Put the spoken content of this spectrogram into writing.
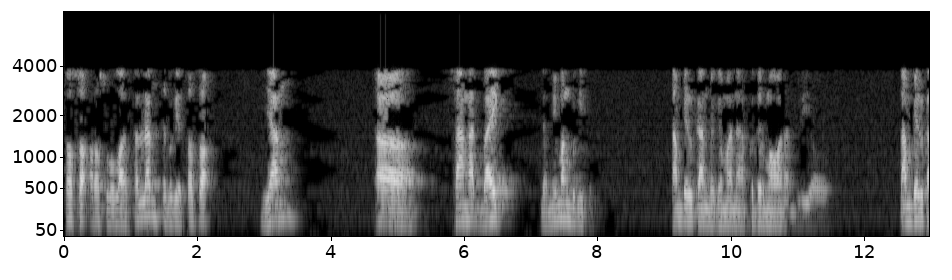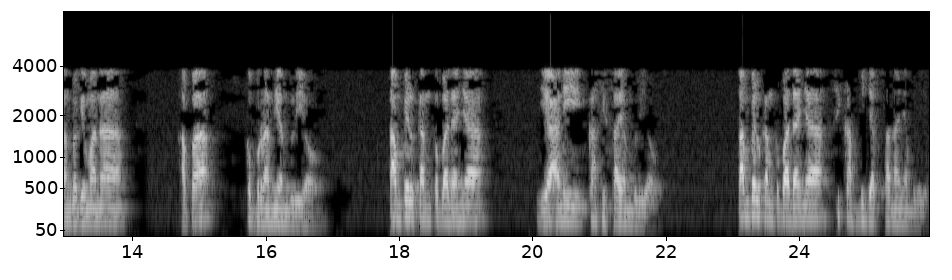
sosok Rasulullah SAW sebagai sosok yang uh, sangat baik dan memang begitu. Tampilkan bagaimana kedermawanan beliau. Tampilkan bagaimana apa keberanian beliau. Tampilkan kepadanya yakni kasih sayang beliau. Tampilkan kepadanya sikap bijaksananya beliau.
